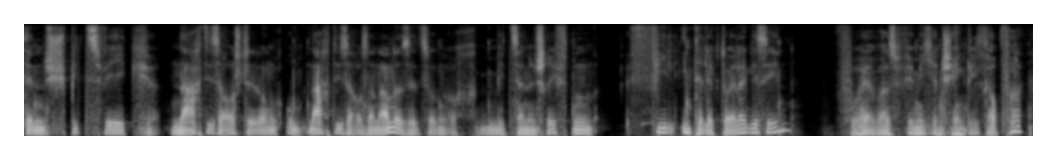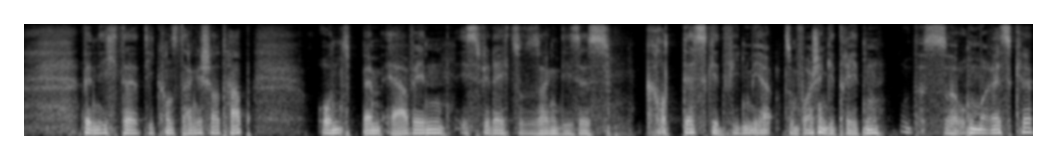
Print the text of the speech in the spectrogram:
den Spitzweg nach dieser Ausstellung und nach dieser Auseinandersetzung auch mit seinen Schriften viel intellektueller gesehen. Vorher war es für mich ein Schenkelklopfer, wenn ich da die Kunst angeschaut habe. Und beim Erwin ist vielleicht sozusagen dieses Groteske viel mehr zum Vorschein getreten, das Humoreske.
